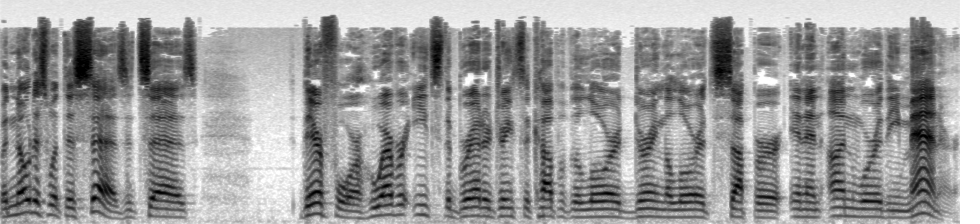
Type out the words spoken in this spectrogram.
But notice what this says. It says, Therefore, whoever eats the bread or drinks the cup of the Lord during the Lord's Supper in an unworthy manner.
